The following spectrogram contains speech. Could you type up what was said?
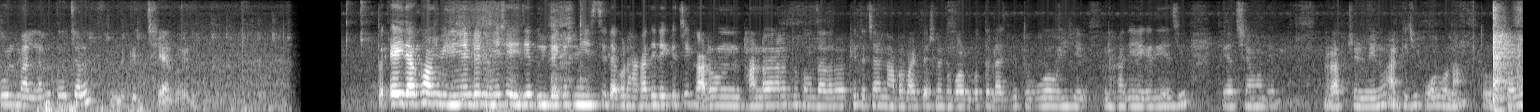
গোল মারলাম, তো চলো তোমাদেরকে শেয়ার করে নিই। তো এই দেখো আমি বিরিয়ানিটা নিয়ে এসে, এই যে দুই প্যাকেট নিয়ে এসেছি, দেখো ঢাকা দিয়ে রেখেছি, কারণ ঠান্ডা হয়ে গেলে তো তোমার দাদারা খেতে চান না, আবার বাড়িতে আসলে তো গরম করতে লাগবে, তবুও ওই যে ঢাকা দিয়ে রেখে দিয়েছি, এই হচ্ছে আমাদের রাত্রের মেনু আর কিছু করব না। তো চলো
